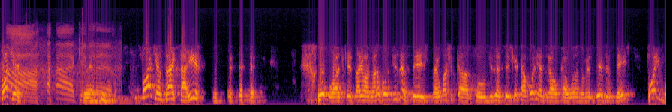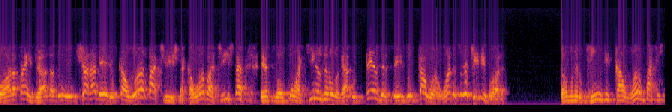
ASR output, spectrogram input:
pode, que beleza. pode entrar e sair? Não pode, quem saiu agora foi o 16, saiu machucado. Foi o 16 que acabou de entrar, o Cauã número 16, foi embora para a entrada do xará dele, o Cauã Batista. Cauã Batista entrou com a 15 no lugar do 16, o Cauã. O Anderson já tinha ido embora. Então, número 15, Cauã Batista.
